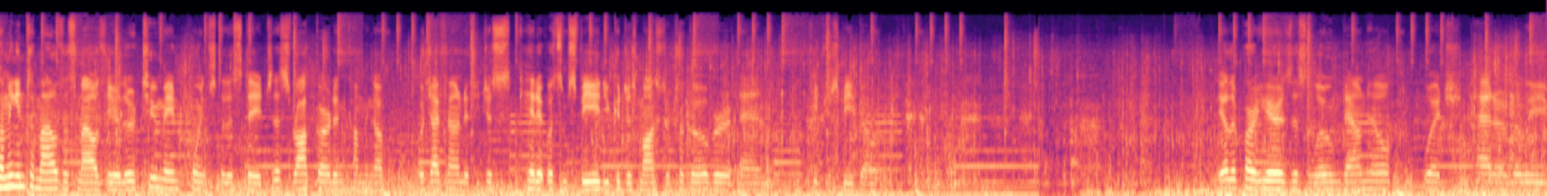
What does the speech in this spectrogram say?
Coming into Miles of Smiles here, there are two main points to the stage. This rock garden coming up, which I found if you just hit it with some speed, you could just monster truck over and keep your speed going. The other part here is this loam downhill, which had a really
